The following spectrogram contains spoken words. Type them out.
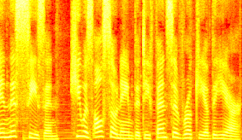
In this season, he was also named the Defensive Rookie of the Year.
